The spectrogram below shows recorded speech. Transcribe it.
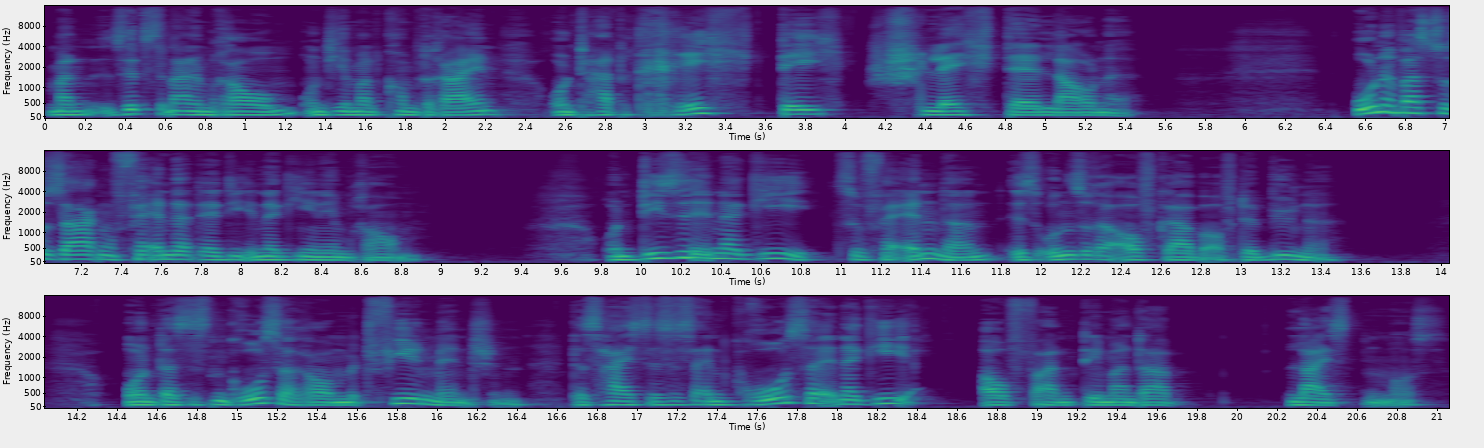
man sitzt in einem Raum und jemand kommt rein und hat richtig schlechte Laune. Ohne was zu sagen, verändert er die Energie in dem Raum. Und diese Energie zu verändern, ist unsere Aufgabe auf der Bühne. Und das ist ein großer Raum mit vielen Menschen. Das heißt, es ist ein großer Energieaufwand, den man da leisten muss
